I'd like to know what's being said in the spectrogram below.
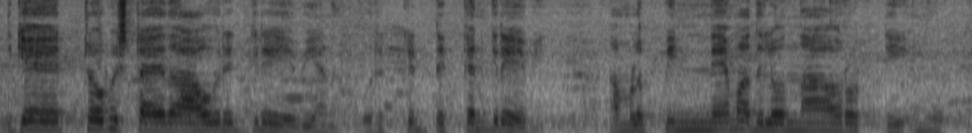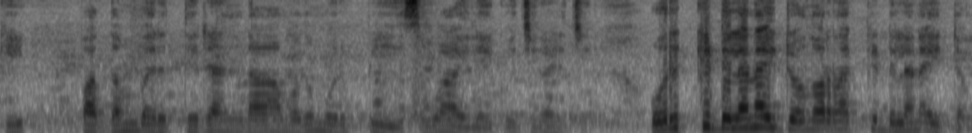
എനിക്ക് ഏറ്റവും ഇഷ്ടമായത് ആ ഒരു ഗ്രേവിയാണ്. ഒരു കിടുക്കൻ ഗ്രേവി. നമ്മൾ പിന്നെയും അതിലൊന്ന് ആ റൊട്ടി മുക്കി പദം വരുത്തി രണ്ടാമതും ഒരു പീസ് വായിലേക്ക് വെച്ച് കഴിച്ച്. ഒരു കിഡിലൻ ഐറ്റം എന്ന് പറഞ്ഞാൽ കിഡിലൻ ഐറ്റം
